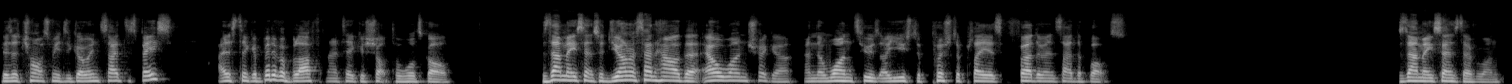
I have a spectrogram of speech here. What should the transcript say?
there's a chance for me to go inside the space. I just take a bit of a bluff and I take a shot towards goal. Does that make sense? So do you understand how the L1 trigger and the one twos are used to push the players further inside the box? Does that make sense to everyone?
